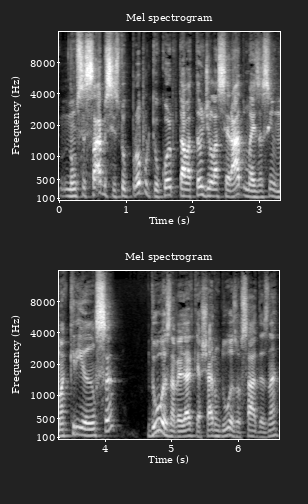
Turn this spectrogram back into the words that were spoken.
não se sabe se estuprou porque o corpo estava tão dilacerado, mas assim, uma criança, duas na verdade, que acharam duas ossadas, né?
